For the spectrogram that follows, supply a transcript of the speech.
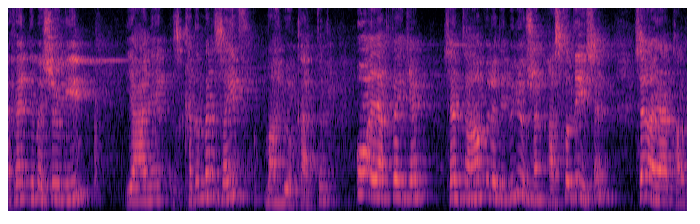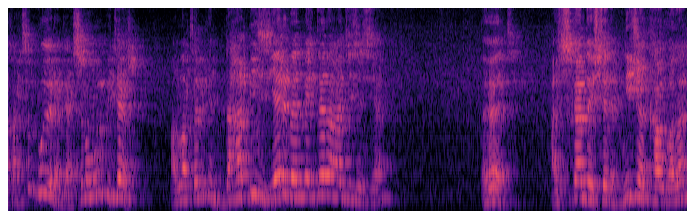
efendime söyleyeyim yani kadınlar zayıf mahlukattır. O ayaktayken sen tahammül edebiliyorsan, hasta değilsen sen ayağa kalkarsın, buyur edersin, olur biter. Anlatabildim mi? Daha biz yer vermekten aciziz ya. Evet. Aziz kardeşlerim nice kavgalar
